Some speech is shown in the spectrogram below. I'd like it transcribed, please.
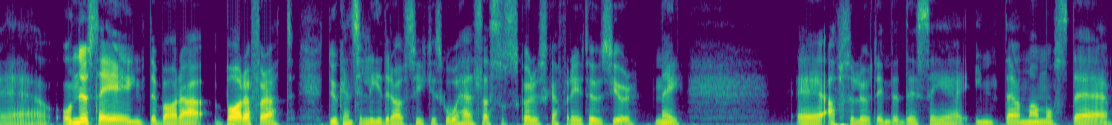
Eh, och nu säger jag inte bara, bara för att du kanske lider av psykisk ohälsa så ska du skaffa dig ett husdjur. Nej, eh, absolut inte. Det säger jag inte. Man måste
